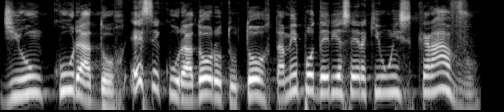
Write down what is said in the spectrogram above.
de um curador. Esse curador ou tutor também poderia ser aqui um escravo.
